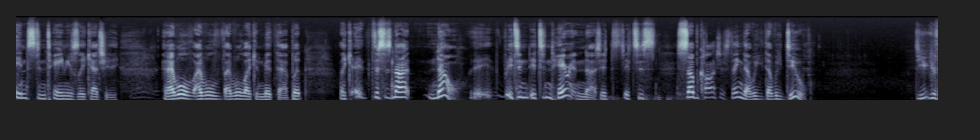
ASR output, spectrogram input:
instantaneously catchy. And I will I will I will like admit that, but like it, this is not no. It, it's in, it's inherent in us. It's it's this subconscious thing that we that we do. You, you're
